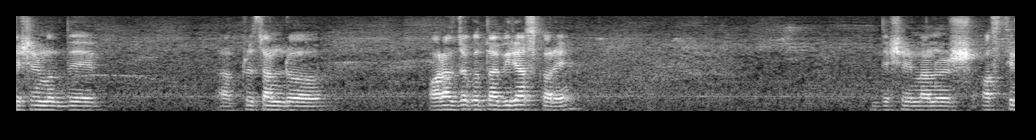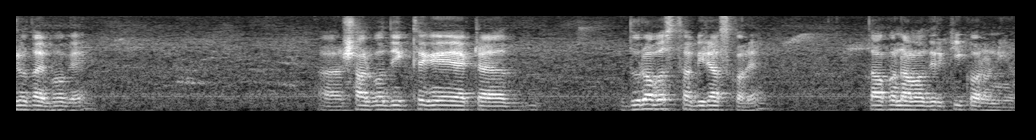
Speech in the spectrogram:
দেশের মধ্যে প্রচণ্ড অরাজকতা বিরাজ করে, দেশের মানুষ অস্থিরতায় ভোগে সর্বদিক থেকে একটা দুরবস্থা বিরাজ করে, তখন আমাদের কি করণীয়?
